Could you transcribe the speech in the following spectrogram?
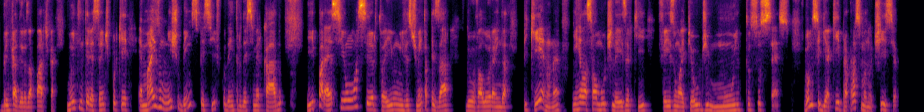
brincadeiras à parte, cara. Muito interessante porque é mais um nicho bem específico dentro desse mercado e parece um acerto aí, um investimento, apesar do valor ainda pequeno, né, em relação ao Multilaser, que fez um IPO de muito sucesso. Vamos seguir aqui para a próxima notícia,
